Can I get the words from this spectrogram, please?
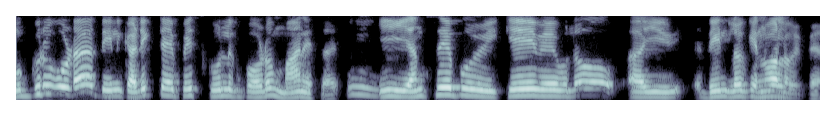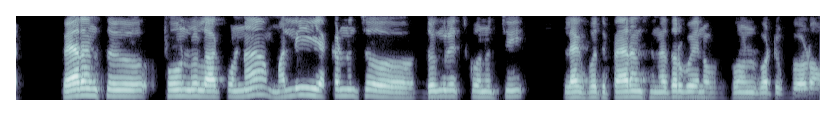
ముగ్గురు కూడా దీనికి అడిక్ట్ అయిపోయి స్కూల్కి పోవడం మానేశారు. ఈ ఎంతసేపు ఈ కే వేవ్లో ఈ దీంట్లోకి ఇన్వాల్వ్ అయిపోయారు. పేరెంట్స్ ఫోన్లు లాక్కుండా మళ్ళీ ఎక్కడి నుంచో దొంగిలించుకొని వచ్చి లేకపోతే పేరెంట్స్ నిద్రపోయిన ఫోన్లు పట్టుకుపోవడం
